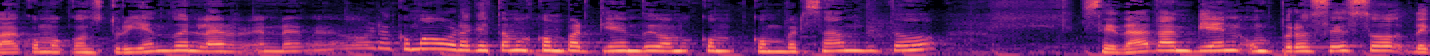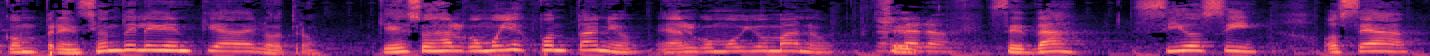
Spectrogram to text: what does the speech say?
va como construyendo en la, en la- ahora como ahora que estamos compartiendo y vamos con- conversando y todo, se da también un proceso de comprensión de la identidad del otro. Que eso es algo muy espontáneo, es algo muy humano. Se- Claro. se da, sí o sí. O sea,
